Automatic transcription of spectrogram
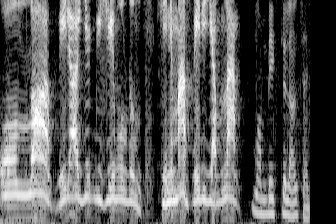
Allah felaket bir şey buldum. Seni mahvedeceğim lan. Ulan bekle lan sen.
